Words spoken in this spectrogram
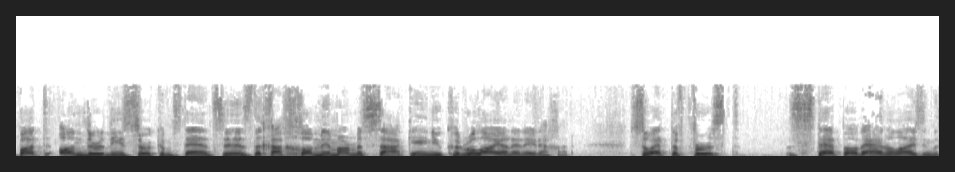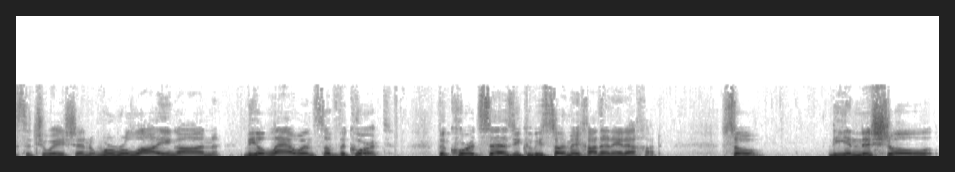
But under these circumstances, the Chachamim are Masakin, you could rely on an Eid Echad. So at the first step of analyzing the situation, we're relying on the allowance of the court. The court says you could be Soimech on an Eid Echad. So the initial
